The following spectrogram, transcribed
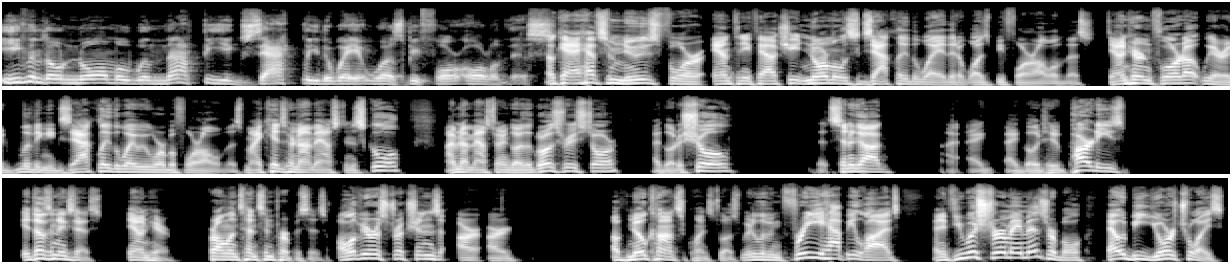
even though normal will not be exactly the way it was before all of this. Okay, I have some news for Anthony Fauci. Normal is exactly the way that it was before all of this. Down here in Florida, we are living exactly the way we were before all of this. My kids are not masked in school. I'm not masked when I go to the grocery store. I go to shul, the synagogue. I, I, I go to parties. It doesn't exist down here for all intents and purposes. All of your restrictions are, are of no consequence to us. We're living free, happy lives. And if you wish to remain miserable, that would be your choice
